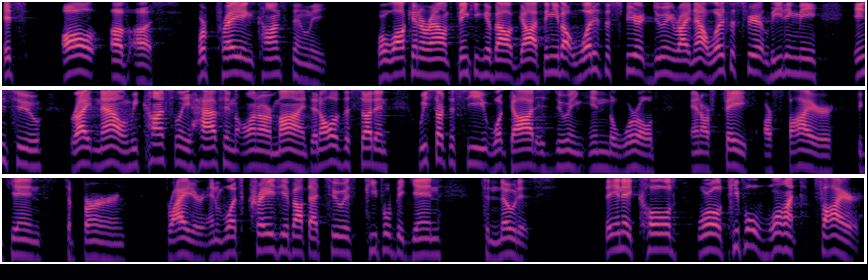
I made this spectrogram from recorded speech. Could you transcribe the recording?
It's all of us. We're praying constantly. We're walking around thinking about God, thinking about what is the Spirit doing right now? What is the Spirit leading me into right now? And we constantly have Him on our minds. And all of a sudden, we start to see what God is doing in the world. And our faith, our fire begins to burn brighter. And what's crazy about that, too, is people begin to notice. That in a cold world, people want fire.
